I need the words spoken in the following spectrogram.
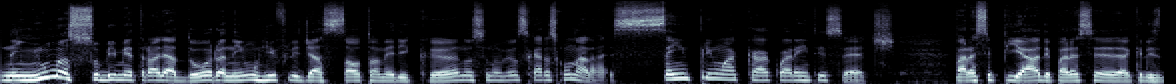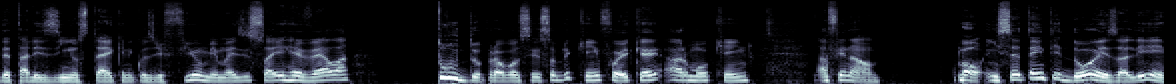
nenhuma submetralhadora, nenhum rifle de assalto americano, você não vê os caras com nada, mas sempre um AK-47. Parece piada e parece aqueles detalhezinhos técnicos de filme, mas isso aí revela tudo para você sobre quem foi que armou quem, afinal. Bom, em 72 ali,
